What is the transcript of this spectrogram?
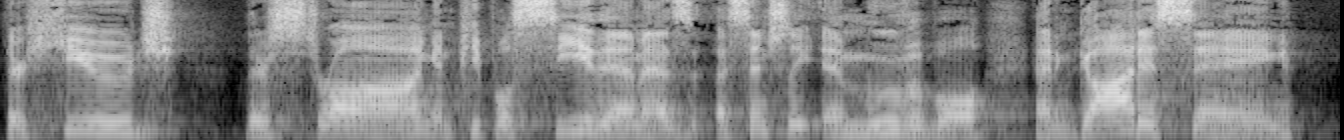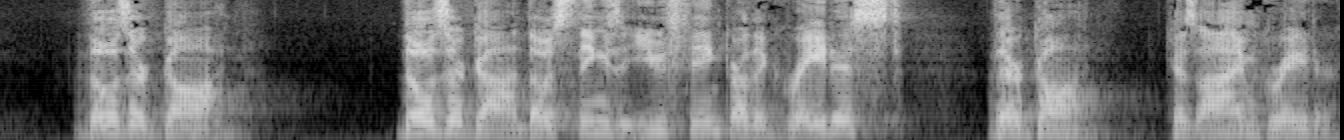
They're huge, they're strong, and people see them as essentially immovable. And God is saying, Those are gone. Those are gone. Those things that you think are the greatest they're gone because I'm greater.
